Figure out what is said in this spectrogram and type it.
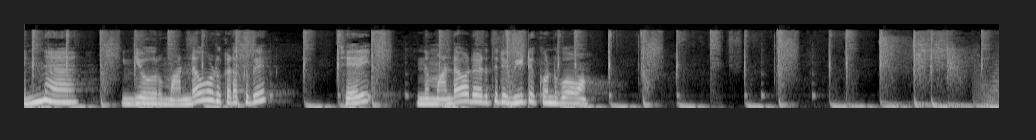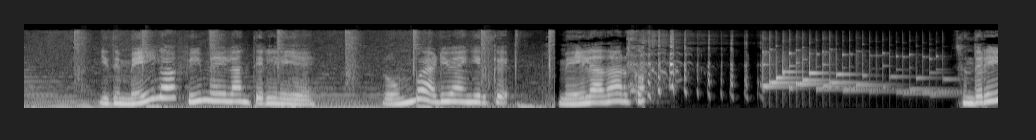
என்ன? இங்கே ஒரு மண்டவோடு கிடக்குது. சரி இந்த மண்டவோட எடுத்துட்டு வீட்டுக்கு கொண்டு போவோம். இது மெயிலா ஃபீமெயிலான்னு தெரியலையே. ரொம்ப அடி வாங்கியிருக்கு. மெயிலாக தான் இருக்கும். சுந்தரி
